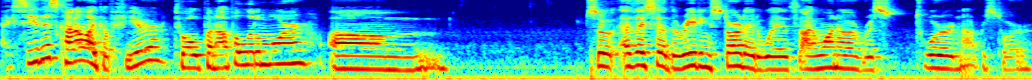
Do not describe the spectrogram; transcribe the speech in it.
I see this kind of like a fear to open up a little more. Um so as I said, the reading started with, I want to restore, not restore,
